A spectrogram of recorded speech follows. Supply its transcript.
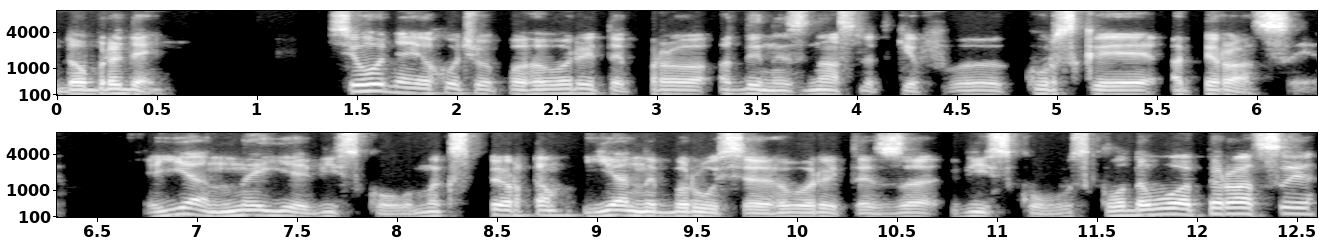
Добрий день. Сьогодні я хочу поговорити про один із наслідків е, Курської операції. Я не є військовим експертом, я не беруся говорити за військову складову операції.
